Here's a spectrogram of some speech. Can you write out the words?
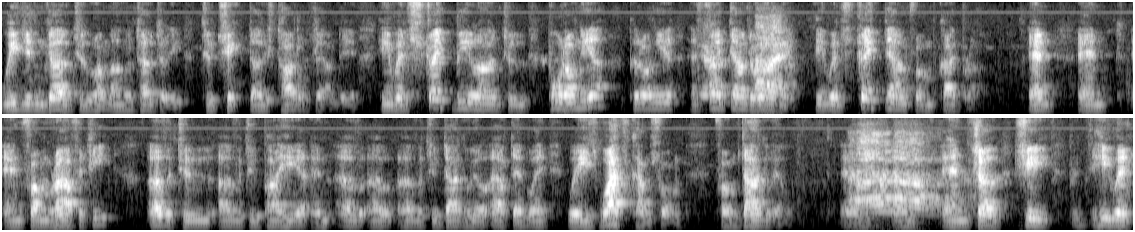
we didn't go to Maungatautari to check those titles down there. He went straight beeline to Pirongia, Pirongia, and straight down to Aye. He went straight down from Kaipara and and and from Rafiti over to over to Paihia and over, over, over to Dargaville out that way where his wife comes from from Dargaville. And, Ah. and, and so she he went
